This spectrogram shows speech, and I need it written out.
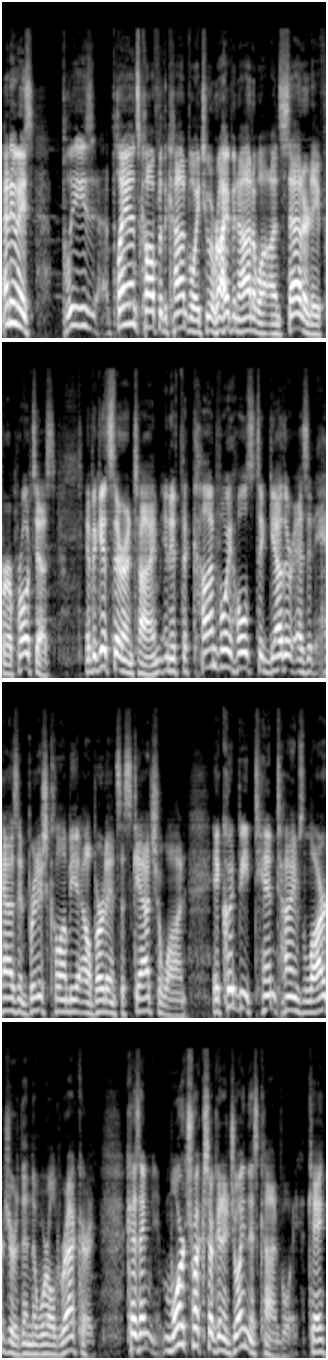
Anyways, please, plans call for the convoy to arrive in Ottawa on Saturday for a protest if it gets there in time, and if the convoy holds together as it has in British Columbia, Alberta, and Saskatchewan, it could be 10 times larger than the world record. Because more trucks are going to join this convoy, okay?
